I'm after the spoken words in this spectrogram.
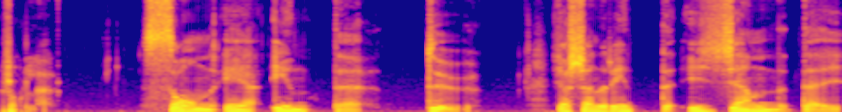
roller. Sån är inte du. Jag känner inte igen dig.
